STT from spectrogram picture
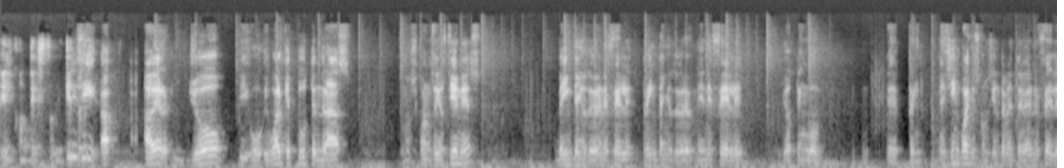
el contexto de qué... Sí, sí, a, ver, yo igual que tú tendrás, no sé cuántos años tienes, 20 años de ver NFL, 30 años de ver NFL, yo tengo 35 eh, años conscientemente de ver NFL,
